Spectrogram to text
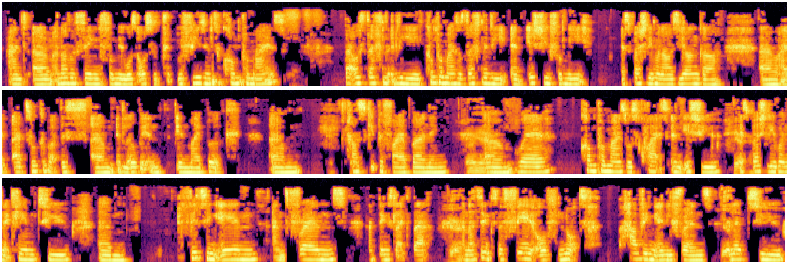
And um, another thing for me was also refusing to compromise. That was definitely compromise was definitely an issue for me, especially when I was younger. Um, I, I talk about this um, a little bit in in my book, um, How to Keep the Fire Burning, Oh yeah, um, where compromise was quite an issue, Yeah. especially when it came to um, fitting in and friends and things like that. yeah, And I think the fear of not having any friends led to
